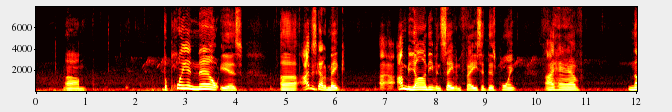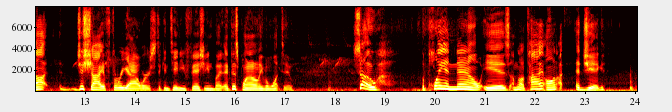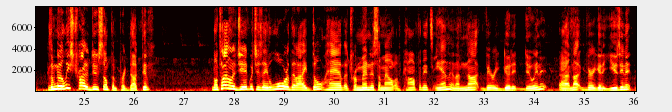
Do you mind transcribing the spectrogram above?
Um, the plan now is uh, I just got to make I, I'm beyond even saving face at this point. I have not just shy of three hours to continue fishing, but at this point, I don't even want to. So, the plan now is I'm going to tie on a, a jig because I'm going to at least try to do something productive. I'm going to tie on a jig, which is a lure that I don't have a tremendous amount of confidence in, and I'm not very good at doing it. Uh, I'm not very good at using it.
